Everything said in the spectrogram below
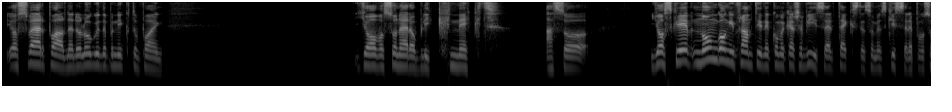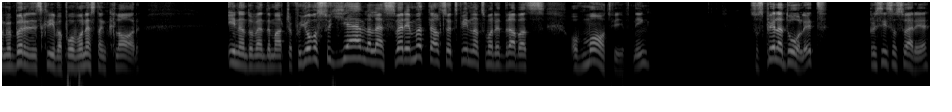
Jag svär på allt, när de låg under på 19 poäng. Jag var så nära att bli knäckt. Alltså Jag skrev, någon gång i framtiden kommer jag kanske visa er texten som jag skissade på, som jag började skriva på, var nästan klar. Innan de vände matchen, för jag var så jävla less. Sverige mötte alltså ett Finland som hade drabbats av matförgiftning. Så spela dåligt, precis som Sverige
